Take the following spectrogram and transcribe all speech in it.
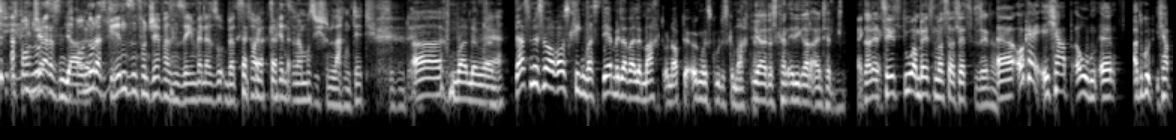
ich, ich brauche nur, das- ich Jefferson-Jahre. brauch nur das Grinsen von Jefferson sehen, wenn er so überzeugt grinst und dann muss ich schon lachen. Der Typ ist so gut. Ey. Ach Mann, oh Mann. Ja. Das müssen wir auch rauskriegen, was der mittlerweile macht und ob der irgendwas Gutes gemacht hat. Ja, das kann Eddie gerade eintippen. Dann erzählst du am besten, was du als letztes gesehen hast. Äh, okay, ich habe, oh, äh, also gut, ich habe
